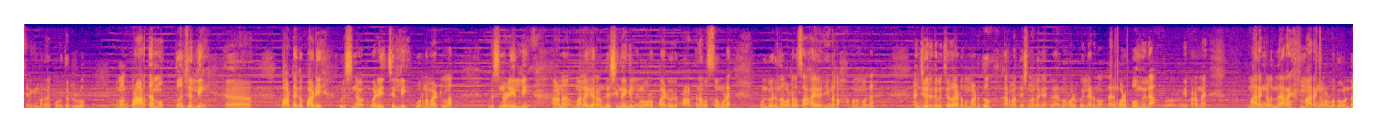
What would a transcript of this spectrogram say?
ശരിക്കും പറഞ്ഞാൽ കൊടുത്തിട്ടുള്ളൂ. അപ്പോൾ നമുക്ക് പ്രാർത്ഥന മൊത്തം ചൊല്ലി പാട്ടൊക്കെ പാടി കുരിശിന്റെ വഴി ചൊല്ലി പൂർണമായിട്ടുള്ള കുരിശിന്റെ വഴി ചെല്ലി ആണ് മല കയറാൻ ഉദ്ദേശിക്കുന്നതെങ്കിൽ നിങ്ങൾ ഉറപ്പായിട്ട് ഒരു പ്രാർത്ഥന പുസ്തകം കൂടെ കൊണ്ടുവരുന്നത് വളരെ സഹായമായിരിക്കും കേട്ടോ. അപ്പോൾ നമുക്ക് അഞ്ച് പേര് ഇതിപ്പോൾ ചെറുതായിട്ടൊന്ന് മടുത്തു. കാരണം അത്യാവശ്യം നല്ല കയറ്റമായിരുന്നു കുഴപ്പമില്ലായിരുന്നു. എന്തായാലും കുഴപ്പമൊന്നുമില്ല. ഈ പറഞ്ഞ മരങ്ങൾ നിറയെ മരങ്ങളുള്ളതുകൊണ്ട്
